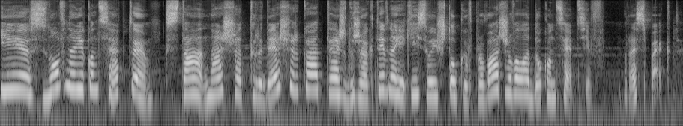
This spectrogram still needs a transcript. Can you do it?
І знов нові концепти. Кста, наша 3D-шерка теж дуже активно якісь свої штуки впроваджувала до концептів. Респект.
